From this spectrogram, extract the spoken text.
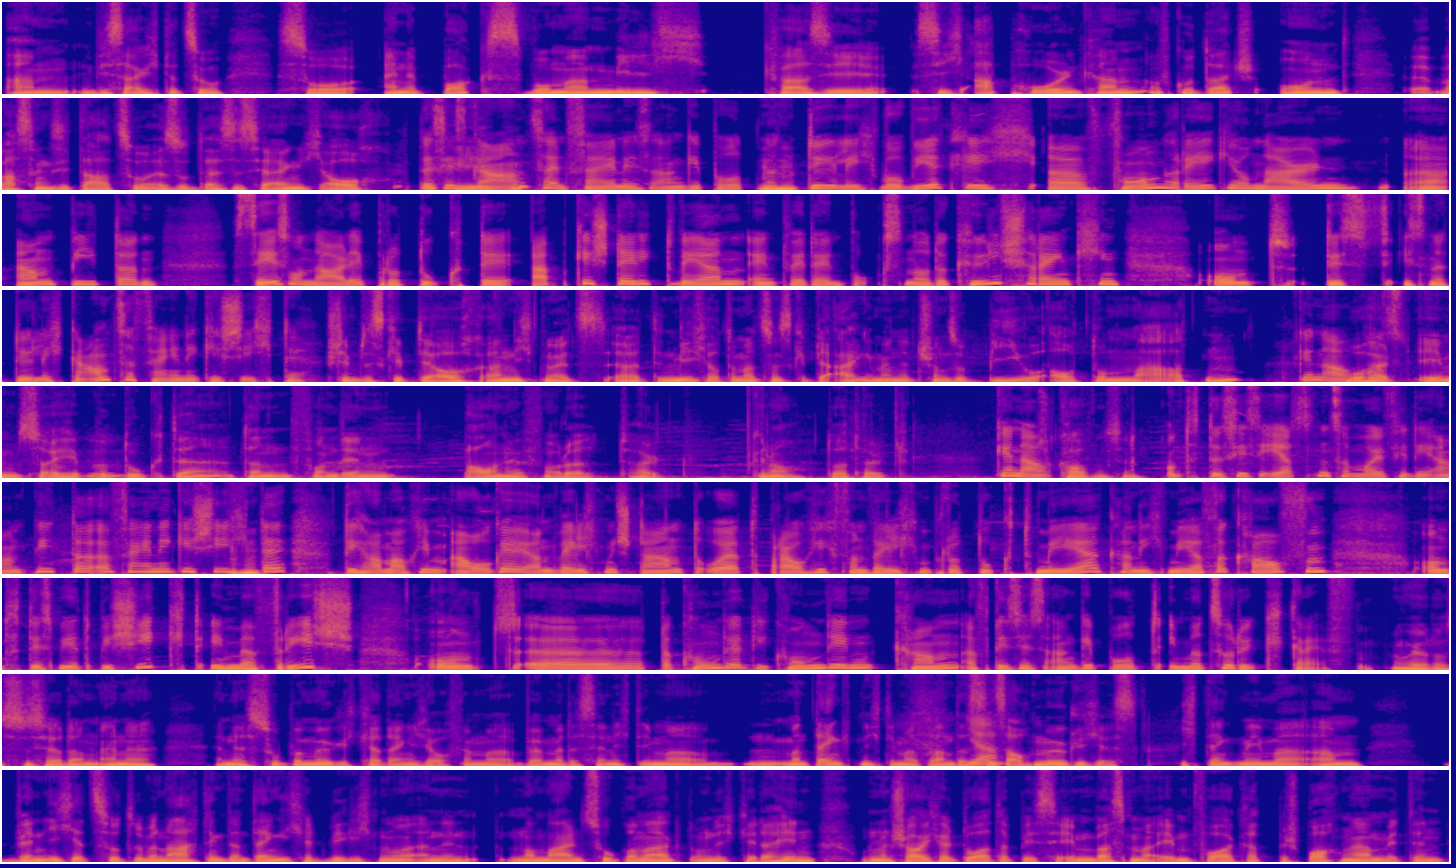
ähm, wie sage ich dazu, so eine Box, wo man Milch quasi sich abholen kann, auf gut Deutsch. Und äh, was sagen Sie dazu? Also das ist ja eigentlich auch. Das ist ganz ein feines Angebot, mhm. natürlich, wo wirklich äh, von regionalen äh, Anbietern saisonale Produkte abgestellt werden, entweder in Boxen oder Kühlschränken. Und das ist natürlich ganz eine feine Geschichte. Stimmt, es gibt ja auch äh, nicht nur jetzt äh, den Milchautomaten, sondern es gibt ja allgemein jetzt schon so Bioautomaten Genau. Wo halt eben solche mhm. Produkte dann von den Bauernhöfen oder halt, genau, dort halt Genau. kaufen sind. Und das ist erstens einmal für die Anbieter eine feine Geschichte. Mhm. Die haben auch im Auge, an welchem Standort brauche ich von welchem Produkt mehr, kann ich mehr verkaufen. Und das wird beschickt, immer frisch. Und äh, der Kunde, die Kundin kann auf dieses Angebot immer zurückgreifen. Oh ja, das ist ja dann eine, eine super Möglichkeit eigentlich auch, wenn man, wenn man das ja nicht immer, man denkt nicht immer dran, dass ja. das auch möglich ist. Ich denke mir immer, ähm, wenn ich jetzt so drüber nachdenke, dann denke ich halt wirklich nur an den normalen Supermarkt und ich gehe da hin und dann schaue ich halt dort ein bisschen, eben was wir eben vorher gerade besprochen haben mit den,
